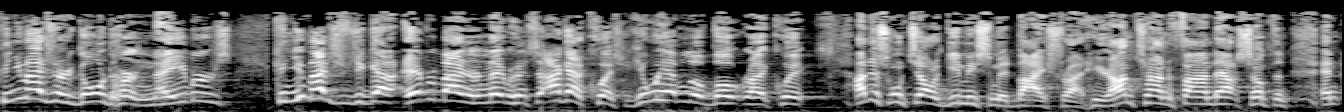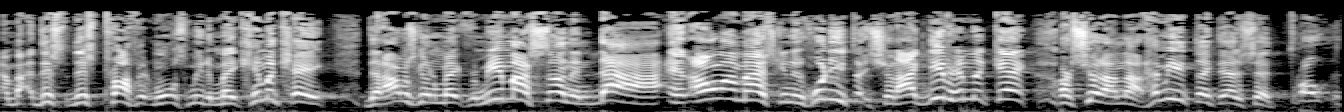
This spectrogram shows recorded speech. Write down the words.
Can you imagine her going to her neighbors? Can you imagine if you got everybody in her neighborhood say, I got a question. Can we have a little vote right quick? I just want y'all to give me some advice right here. I'm trying to find out something. And um, this, this prophet wants me to make him a cake that I was going to make for me and my son and die. And all I'm asking is, what do you think? Should I give him the cake or should I not? How many of you think that have said, Throw,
